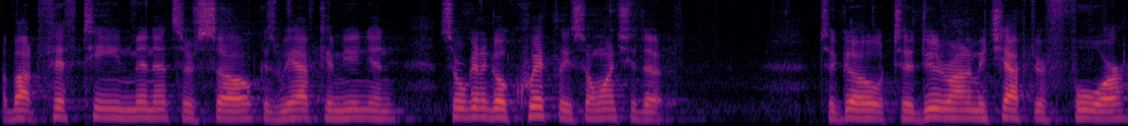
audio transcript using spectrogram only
about 15 minutes or so because we have communion. So we're going to go quickly. So I want you to to go to Deuteronomy chapter 4.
